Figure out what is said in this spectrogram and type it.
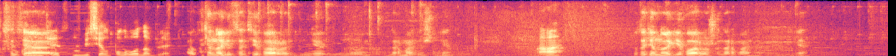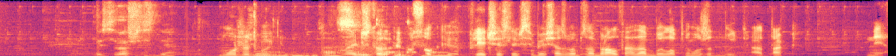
Кстати, Сука, а интересно, висел полгода, блядь. а вот эти ноги, кстати, вару, не, ну, нормально же, нет? А? Вот эти ноги вару уже нормально, нет? То есть 26 Может быть. Да, Ну, я ссылка. четвертый кусок плеч, если в себе сейчас бы забрал, тогда было бы, может быть. А так, не.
